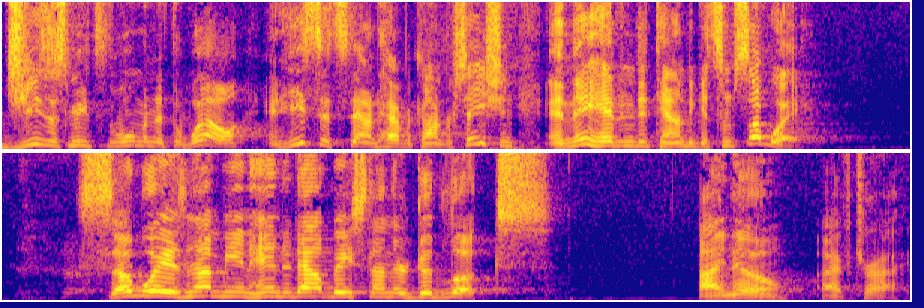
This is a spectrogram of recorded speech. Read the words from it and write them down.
Jesus meets the woman at the well, and he sits down to have a conversation, and they head into town to get some Subway. Subway is not being handed out based on their good looks. I know, I've tried.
